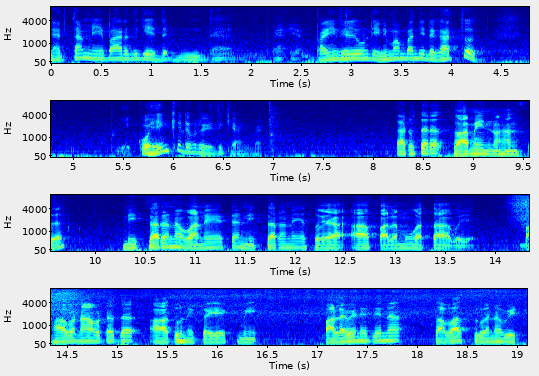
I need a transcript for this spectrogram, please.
නැත්තම් මේ පාර දිගේ පරිණිරලොන්ට ඉනිමම් බඳින්න ගත්තොත් කොහෙන් කෙලවර වෙද කියන්නේ. ගරුතර ස්වාමීන් වහන්සේ නිස්සරණ වනයේට නිස්සරණය සොයා ආ පළමු වතාවය. භාවනාවටද ආධුනිකයෙක් මේ. පළවෙනි දින සවස් වන විට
